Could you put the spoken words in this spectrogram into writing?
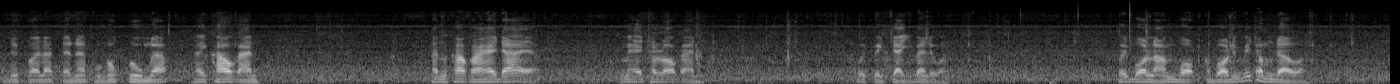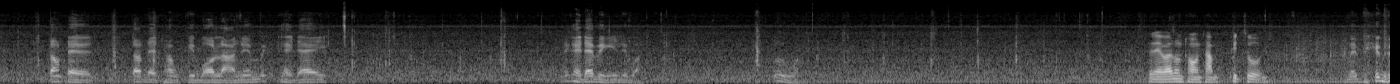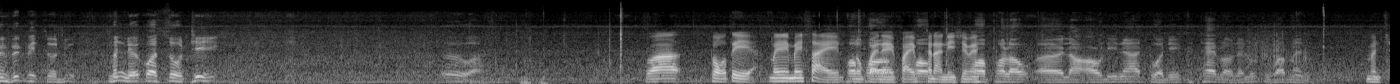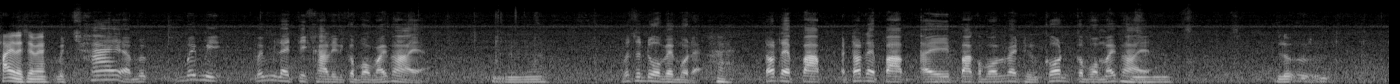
เรียบร้อยแล้วแต่นะผมต้องปรุงแล้ว ให้เข้ากัน ให้มันเข้ากันให้ได้อะไม่ให้ทะเลาะกัน เฮ้ยเป็นใจใช่ไหมเลยวะเฮ้ยบอลหลามบอกกระบอกนี้ไม่ธรรมดาอะตั้งแต่ตั้งแต่ทำกีบอลหลามเนี่ยไม่เคยได้ ไม่เคยได้แบบนี้เลยวะเออวะแสดงว่าลุงทองทำผิดสูตรไม่เป็นไม่ไม่เป็นสูตรมันเหนือกว่าสูตรที่ เออว่ะว่า ปกติไม่ไม่ใส่พอลงไปในไฟพอขนาดนี้ใช่ไหมพอพอเราเออเราเอานี่นะตัวนี้แทบเรานะรู้สึกว่ามัน มันใช่เลยใช่ไหมมันใช่อะมันไม่มีไม่มีอะไรติดคาเลยกระบอกไม้พายอะอืมมันสะดวกไปหมดอะฮะตั้งแต่ปราบตั้งแต่ปราบไอ้ปากกระบอกไม้พายถึงก้นกระบอกไม้พายอะรู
